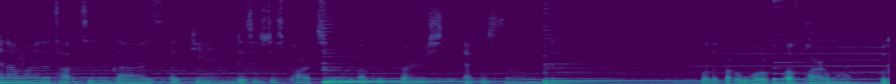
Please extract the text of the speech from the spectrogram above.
and I wanted to talk to you guys again. This is just part two of the first episode, well, the well, of part one.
